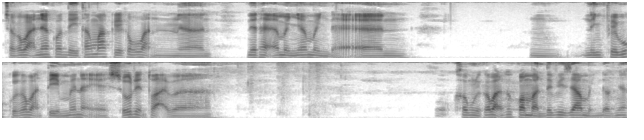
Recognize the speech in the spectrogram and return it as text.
Chào các bạn nhé, có gì thắc mắc thì các bạn ờ, liên hệ mình nhé, mình để ừ, link Facebook của các bạn tìm với lại số điện thoại và không thì các bạn cứ comment tới video mình được nhé.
